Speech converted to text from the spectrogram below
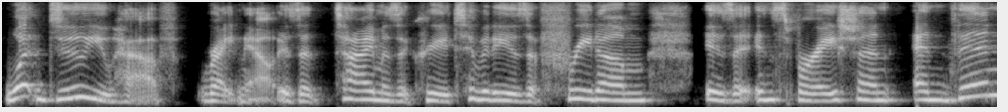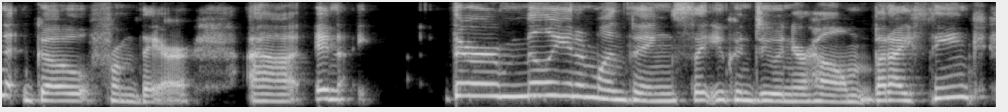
What do you have right now? Is it time? Is it creativity? Is it freedom? Is it inspiration? And then go from there. Uh, and there are a million and one things that you can do in your home, but I think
